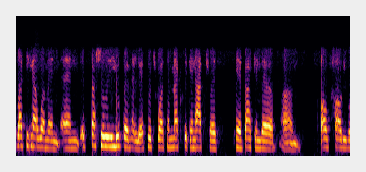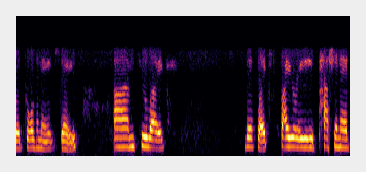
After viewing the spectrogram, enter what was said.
Latina women, and especially Lupe Velez, which was a Mexican actress uh, back in the um, alt Hollywood golden age days, um, to like this like fiery, passionate,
